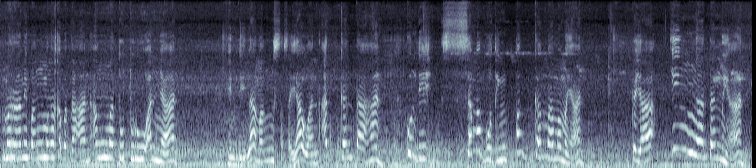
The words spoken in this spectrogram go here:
Marami pang mga kabataan ang matuturuan niyan. Hindi lamang sa sayawan at kantahan, kundi sa mabuting pagkamamamayan. Kaya ingatan mo yan.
